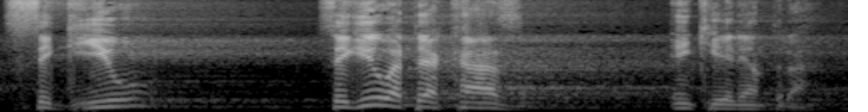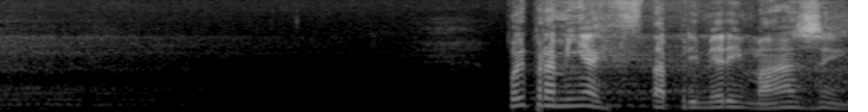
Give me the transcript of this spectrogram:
Seguiu, seguiu até a casa em que ele entrar. Põe para mim esta primeira imagem.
